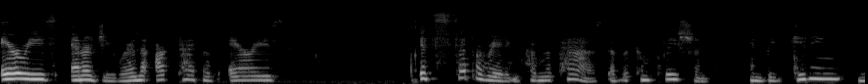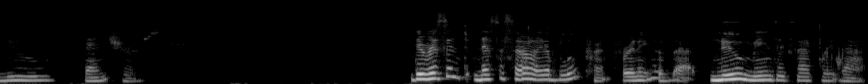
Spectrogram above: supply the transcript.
Aries energy. We're in the archetype of Aries. It's separating from the past, of the completion, and beginning new ventures there isn't necessarily a blueprint for any of that. New means exactly that.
